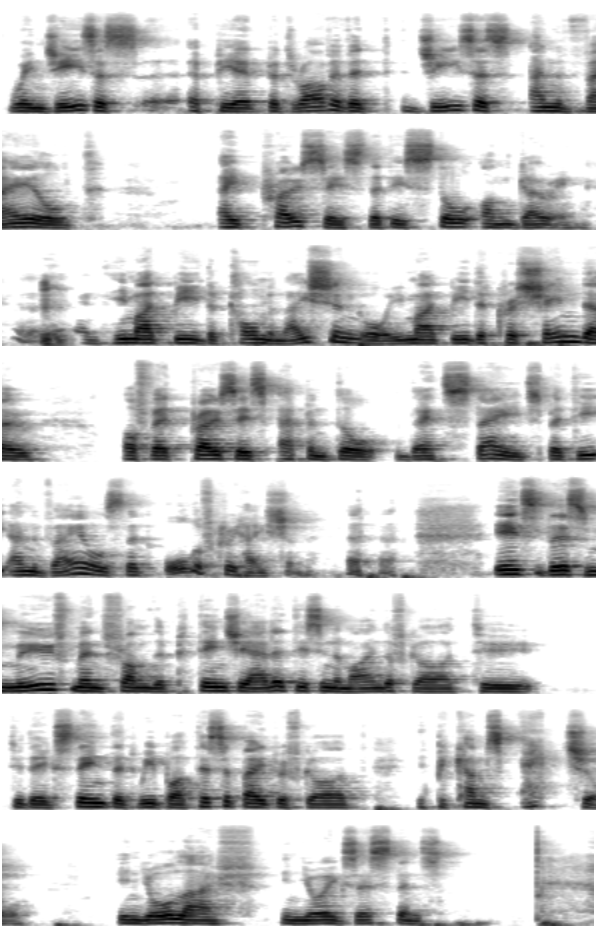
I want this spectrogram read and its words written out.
when Jesus uh, appeared, but rather that Jesus unveiled a process that is still ongoing. Uh, mm-hmm. and he might be the culmination or he might be the crescendo of that process up until that stage. But he unveils that all of creation is this movement from the potentialities in the mind of God to, to the extent that we participate with God it becomes actual in your life, in your existence.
